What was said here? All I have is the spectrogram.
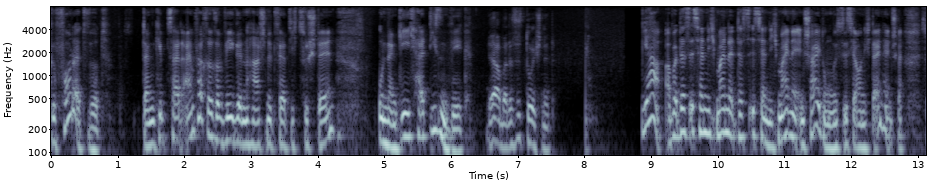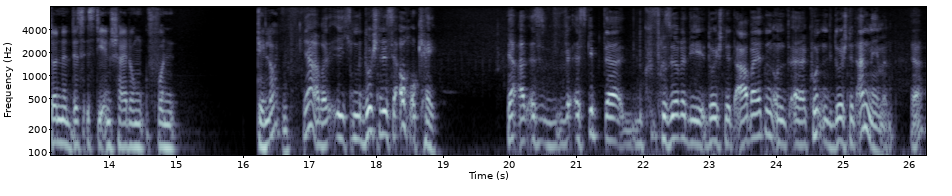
gefordert wird. Dann gibt es halt einfachere Wege, einen Haarschnitt fertigzustellen. Und dann gehe ich halt diesen Weg. Ja, aber das ist Durchschnitt. Ja, aber das ist ja nicht meine, das ist ja nicht meine Entscheidung. Es ist ja auch nicht deine Entscheidung, sondern das ist die Entscheidung von den Leuten. Ja, aber ich, Durchschnitt ist ja auch okay. Ja, also es, es gibt äh, Friseure, die Durchschnitt arbeiten und äh, Kunden, die Durchschnitt annehmen. Ja,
